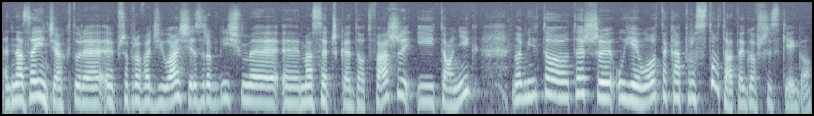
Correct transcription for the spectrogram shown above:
Na zajęciach, które przeprowadziłaś, zrobiliśmy e, maseczkę do twarzy i tonik. No mi to też ujęło, taka prostota tego wszystkiego,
